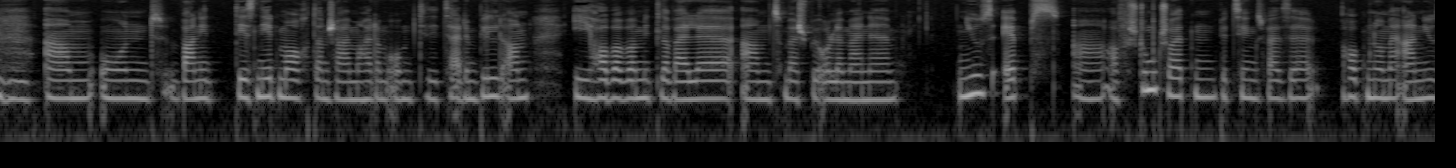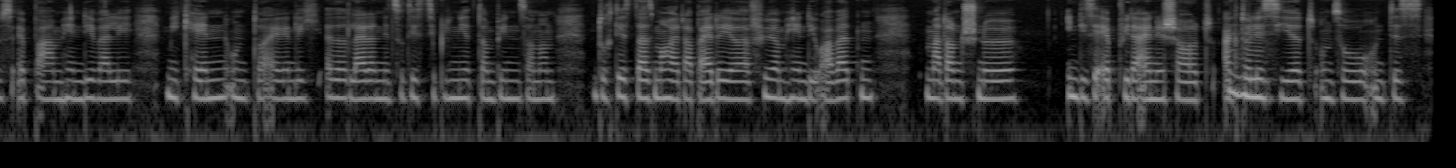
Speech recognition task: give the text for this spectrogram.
Ähm, und wenn ich das nicht mache, dann schaue ich mir halt am Abend die Zeit im Bild an. Ich habe aber mittlerweile ähm, zum Beispiel alle meine News-Apps äh, auf stumm geschalten, beziehungsweise habe nur mal eine News-App auch am Handy, weil ich mich kenne und da eigentlich also leider nicht so diszipliniert dann bin, sondern durch das, dass wir halt auch beide ja viel am Handy arbeiten, man dann schnell in diese App wieder reinschaut, aktualisiert und so. Und das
